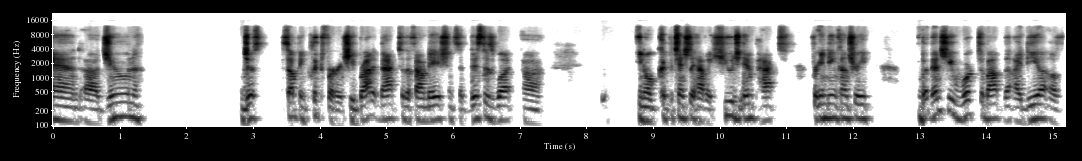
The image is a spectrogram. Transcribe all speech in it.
And uh, June just something clicked for her. She brought it back to the foundation, said, This is what, uh, you know, could potentially have a huge impact for Indian country. But then she worked about the idea of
